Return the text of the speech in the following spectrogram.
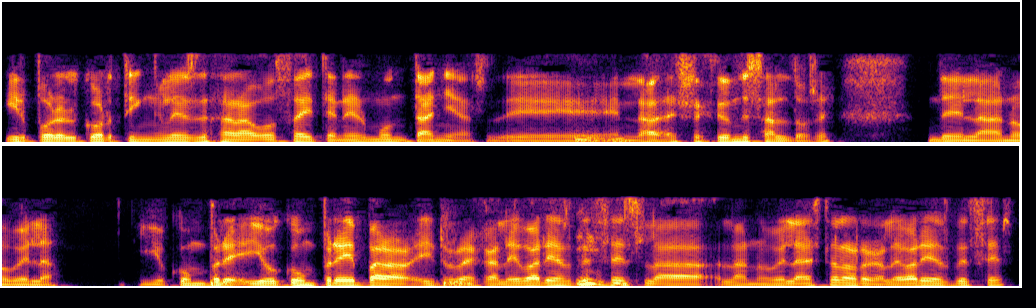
ir por el corte inglés de Zaragoza y tener montañas de, en la sección de saldos ¿eh? de la novela. Y yo compré, yo compré para, y regalé varias veces la, la novela esta, la regalé varias veces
